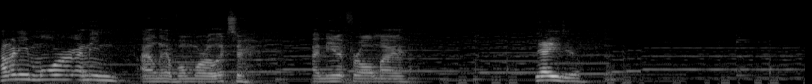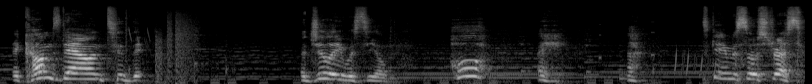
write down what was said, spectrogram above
How many more? I mean, I only have one more elixir. I need it for all my. Yeah, you do. It comes down to the agility was sealed. Oh, I, uh, this game is so stressed.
